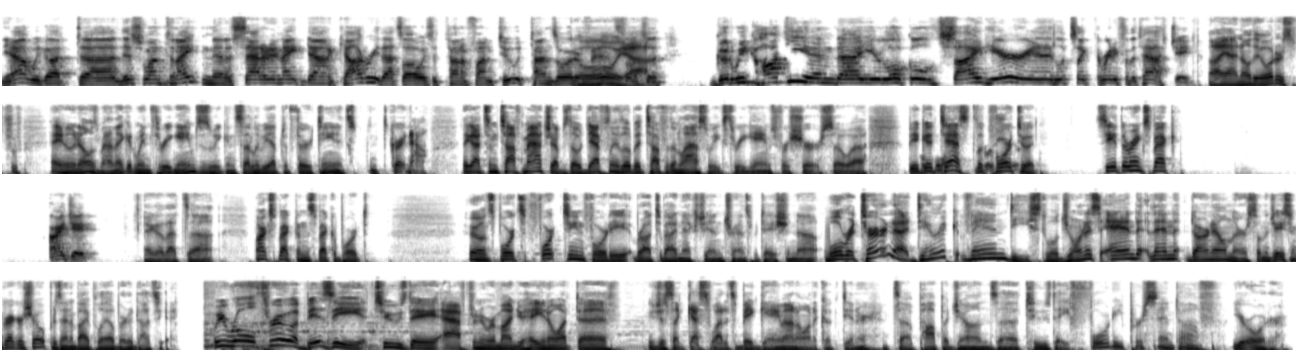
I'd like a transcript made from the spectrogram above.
Yeah, we got uh, this one tonight, and then a Saturday night down in Calgary. That's always a ton of fun too. With tons of Oiler oh, fans. Yeah. So it's a good week of hockey, and uh, your local side here. It looks like they're ready for the task, Jake. Oh yeah, no, the Oilers. Hey, who knows, man? They could win three games this week and suddenly be up to thirteen. It's, it's great. Now they got some tough matchups, though. Definitely a little bit tougher than last week's three games for sure. So uh, be a good oh, boy, test. Look forward sure. to it. See you at the rink, Spec. All right, Jake. There you go. That's uh, Mark Speck on the Spec Report. Here on Sports 1440, brought to you by Next Gen Transportation. Uh, we'll return. Uh, Derek Van Diest will join us, and then Darnell Nurse on the Jason Gregor Show, presented by PlayAlberta.ca. We roll through a busy Tuesday afternoon. Remind you, hey, you know what? Uh, you're just like, guess what? It's a big game. I don't want to cook dinner. It's uh, Papa John's uh, Tuesday, 40% off your order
